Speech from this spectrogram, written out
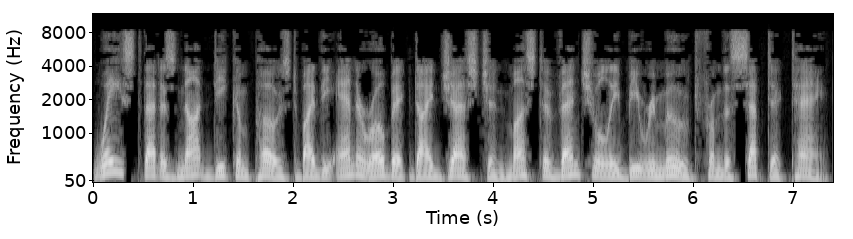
Waste that is not decomposed by the anaerobic digestion must eventually be removed from the septic tank.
